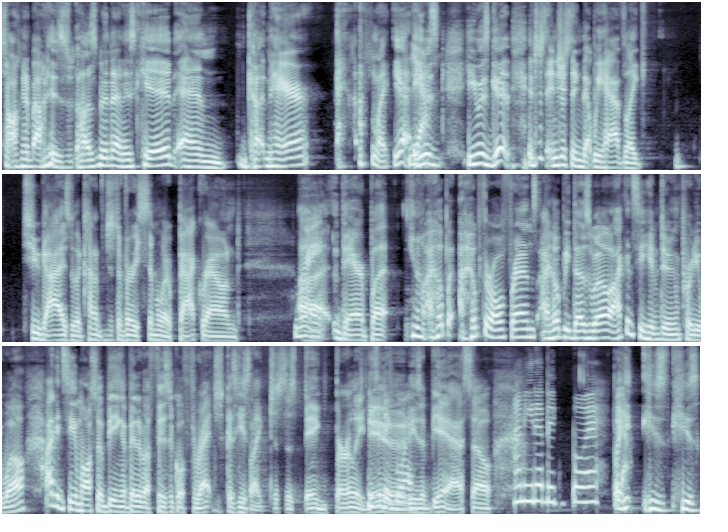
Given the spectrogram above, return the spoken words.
talking about his husband and his kid, and cutting hair. I'm like, yeah, Yeah. he was. He was good. It's just interesting that we have like two guys with a kind of just a very similar background right. uh, there. But you know, I hope I hope they're all friends. I hope he does well. I can see him doing pretty well. I can see him also being a bit of a physical threat just because he's like just this big burly He's a dude. big boy. He's a yeah. So, I need a big boy. but yeah. he, he's he's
